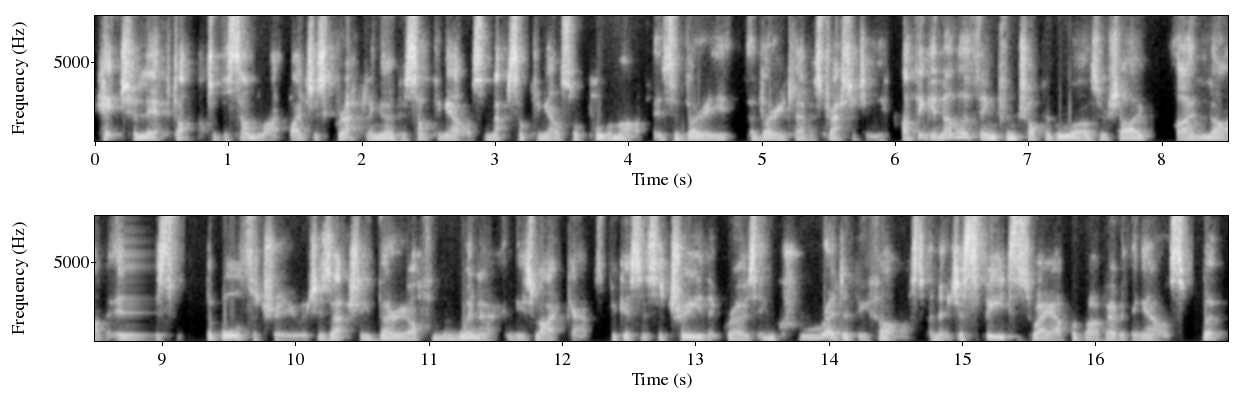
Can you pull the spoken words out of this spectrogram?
hitch a lift up to the sunlight by just grappling over something else, and that something else will pull them up. It's a very a very clever strategy. I think another thing from tropical worlds, which I, I love, is the balsa tree, which is actually very often the winner in these light gaps because it's a tree that grows incredibly fast and it just speeds its way up above everything else. But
